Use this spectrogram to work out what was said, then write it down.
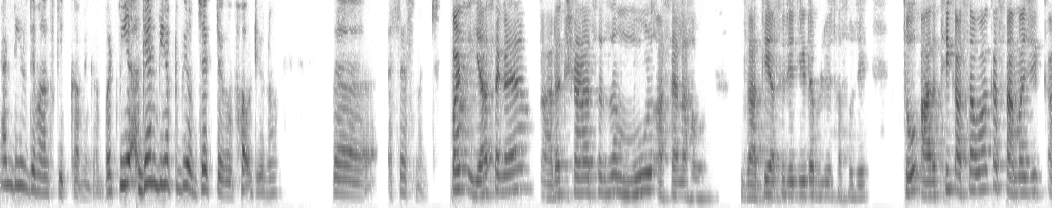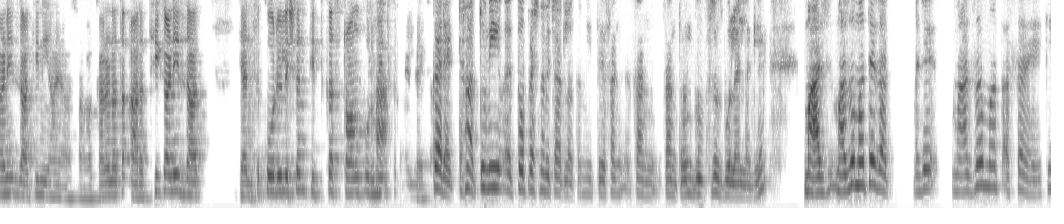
and these demands keep coming up but we again we have to be objective about you know the assessment पण या सगळ्या आरक्षणाचं जर मूळ असायला हवं जाती असू दे टीडब्ल्यू असू दे तो आर्थिक असावा का सामाजिक आणि जातीनिहाय असावा? कारण आता आर्थिक आणि जात यांचं कोरिलेशन तितकं स्ट्रॉंग पूर्वी करेक्ट हा तुम्ही तो प्रश्न विचारला होता. मी ते सांगतो दुसरंच बोलायला लागले. माझं मत आहे जात म्हणजे माझं मत असं आहे की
